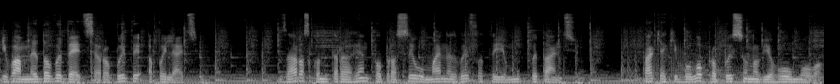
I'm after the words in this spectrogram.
і вам не доведеться робити апеляцію. Зараз контрагент попросив у мене вислати йому квитанцію, так як і було прописано в його умовах.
